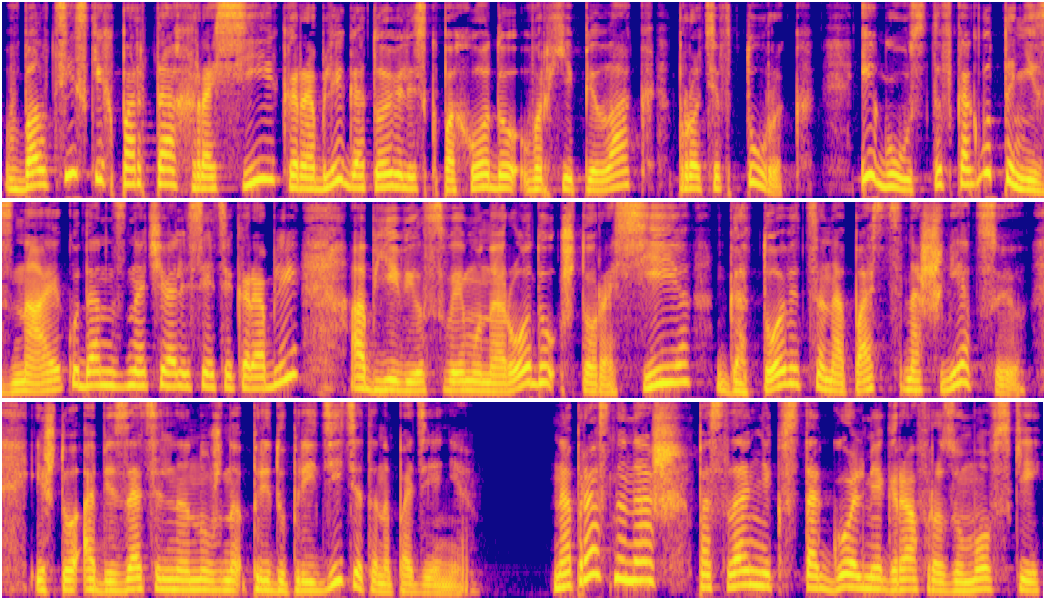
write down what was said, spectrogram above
в Балтийских портах России корабли готовились к походу в архипелаг против турок. И Густав, как будто не зная, куда назначались эти корабли, объявил своему народу, что Россия готовится напасть на Швецию и что обязательно нужно предупредить это нападение. Напрасно наш посланник в Стокгольме граф Разумовский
